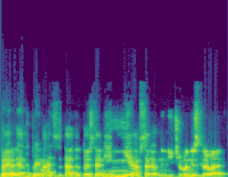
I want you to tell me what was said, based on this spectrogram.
это прямая цитата, то есть они не, абсолютно ничего не скрывают.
